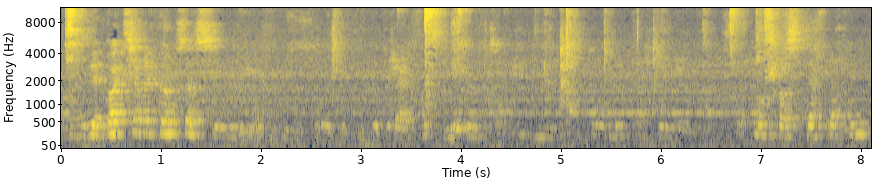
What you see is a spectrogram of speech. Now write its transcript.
Je ne vais pas tirer comme ça. Bon, je reste derrière par contre.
